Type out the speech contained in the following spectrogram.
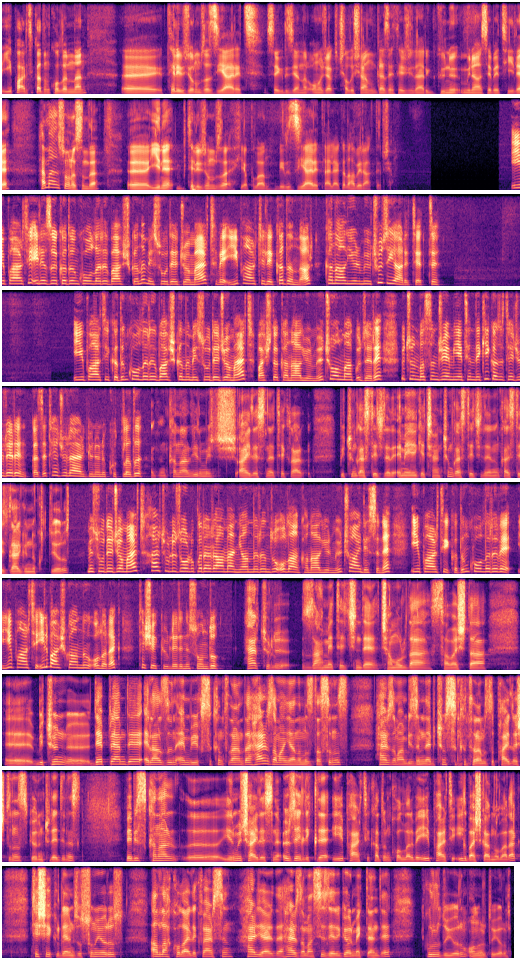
İyi Parti kadın kollarından e, televizyonumuza ziyaret sevgili izleyenler 10 Ocak Çalışan Gazeteciler Günü münasebetiyle. Hemen sonrasında e, yine televizyonumuza yapılan bir ziyaretle alakalı haberi aktaracağım. İyi Parti Elazığ Kadın Kolları Başkanı Mesude Cömert ve İyi Partili kadınlar Kanal 23'ü ziyaret etti. İyi Parti Kadın Kolları Başkanı Mesude Cömert, başta Kanal 23 olmak üzere bütün basın cemiyetindeki gazetecilerin Gazeteciler Günü'nü kutladı. Kanal 23 ailesine tekrar bütün gazetecilere, emeğe geçen tüm gazetecilerin Gazeteciler Günü'nü kutluyoruz. Mesude Cömert, her türlü zorluklara rağmen yanlarında olan Kanal 23 ailesine İyi Parti Kadın Kolları ve İyi Parti İl Başkanlığı olarak teşekkürlerini sundu. Her türlü zahmet içinde, çamurda, savaşta, e, bütün e, depremde, Elazığ'ın en büyük sıkıntılarında her zaman yanımızdasınız. Her zaman bizimle bütün sıkıntılarımızı paylaştınız, görüntülediniz. Ve biz Kanal e, 23 ailesine özellikle İyi Parti Kadın Kolları ve İyi Parti İl Başkanı olarak teşekkürlerimizi sunuyoruz. Allah kolaylık versin. Her yerde, her zaman sizleri görmekten de gurur duyuyorum, onur duyuyorum.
